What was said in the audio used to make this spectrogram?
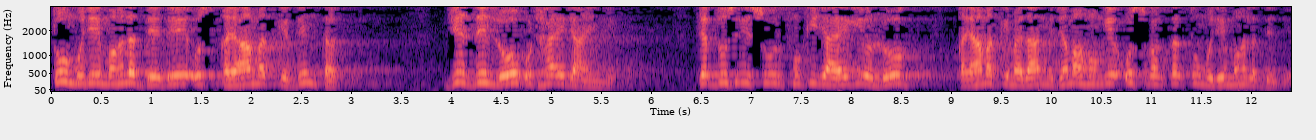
تو مجھے مہلت دے دے اس قیامت کے دن تک جس دن لوگ اٹھائے جائیں گے۔ جب دوسری سور پھونکی جائے گی اور لوگ قیامت کے میدان میں جمع ہوں گے، اس وقت تک تو مجھے مہلت دے دے۔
